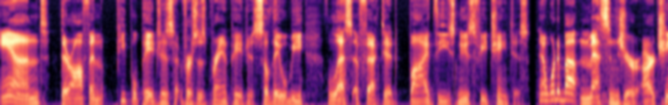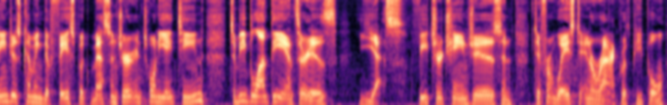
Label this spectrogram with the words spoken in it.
and they're often people pages versus brand pages, so they will be less affected by these newsfeed changes. Now, what about Messenger? Are changes coming to Facebook Messenger in 2018? To be blunt, the answer is yes feature changes and different ways to interact with people.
